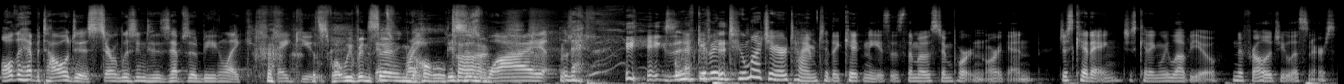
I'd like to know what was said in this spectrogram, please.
all the hepatologists are listening to this episode being like, "Thank you." That's what we've been That's saying the whole this time. This is why. exactly. We've given too much airtime to the kidneys as the most important organ. Just kidding. Just kidding. We love you, nephrology listeners.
